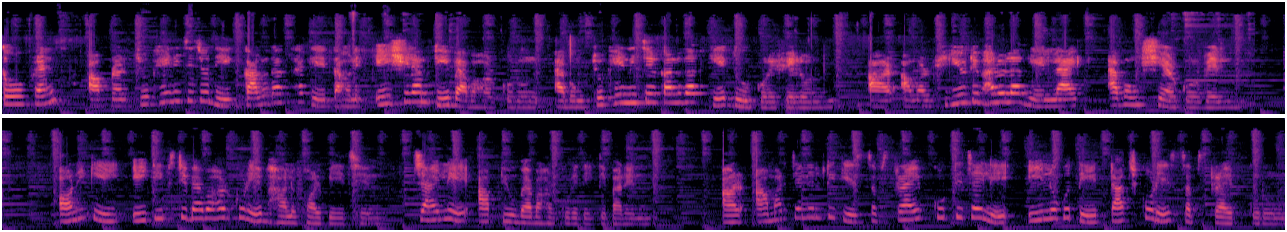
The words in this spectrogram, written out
তো ফ্রেন্ডস আপনার চোখের নিচে যদি কালো দাগ থাকে, তাহলে এই সিরামটি ব্যবহার করুন এবং চোখের নিচের কালো দাগকে দূর করে ফেলুন। আর আমার ভিডিওটি ভালো লাগলে লাইক এবং শেয়ার করবেন। অনেকেই এই টিপসটি ব্যবহার করে ভালো ফল পেয়েছেন। চাইলে আপনিও ব্যবহার করে দেখতে পারেন। আর আমার চ্যানেলটিকে সাবস্ক্রাইব করতে চাইলে এই লোগোতে টাচ করে সাবস্ক্রাইব করুন।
